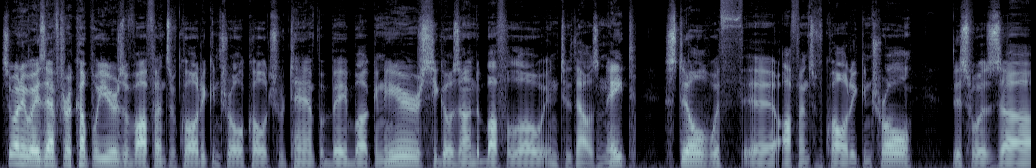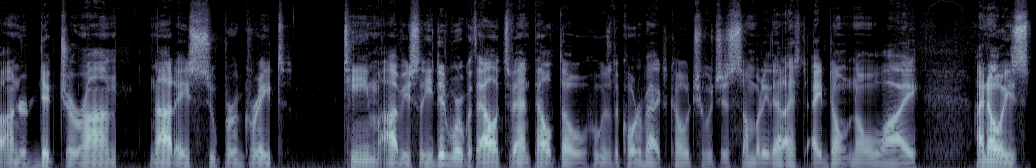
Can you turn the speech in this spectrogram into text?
So, anyways, after a couple years of offensive quality control coach with Tampa Bay Buccaneers, he goes on to Buffalo in 2008, still with uh, offensive quality control. This was uh, under Dick Jauron, not a super great team. Obviously, he did work with Alex Van Pelt though, who was the quarterback's coach, which is somebody that I I don't know why. I know he's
